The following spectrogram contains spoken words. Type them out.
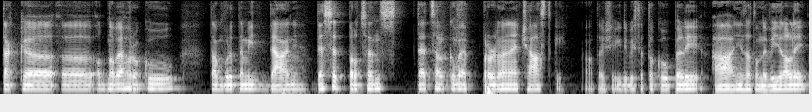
tak uh, od nového roku tam budete mít daň 10% z té celkové prodané částky. No, takže i kdybyste to koupili a ani za to nevydělali,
